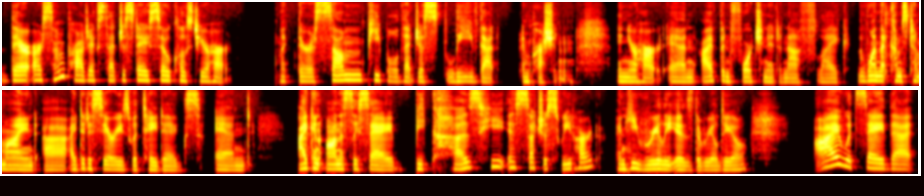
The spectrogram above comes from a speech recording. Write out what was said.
there are some projects that just stay so close to your heart. Like there are some people that just leave that impression in your heart. And I've been fortunate enough. Like the one that comes to mind, uh, I did a series with Taye Diggs, and I can honestly say, because he is such a sweetheart and he really is the real deal, I would say that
